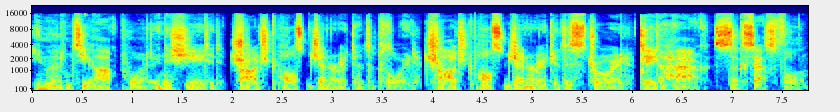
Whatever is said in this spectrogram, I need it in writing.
Emergency arc port initiated. Charged pulse generator deployed. Charged pulse generator destroyed. Data hack successful.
